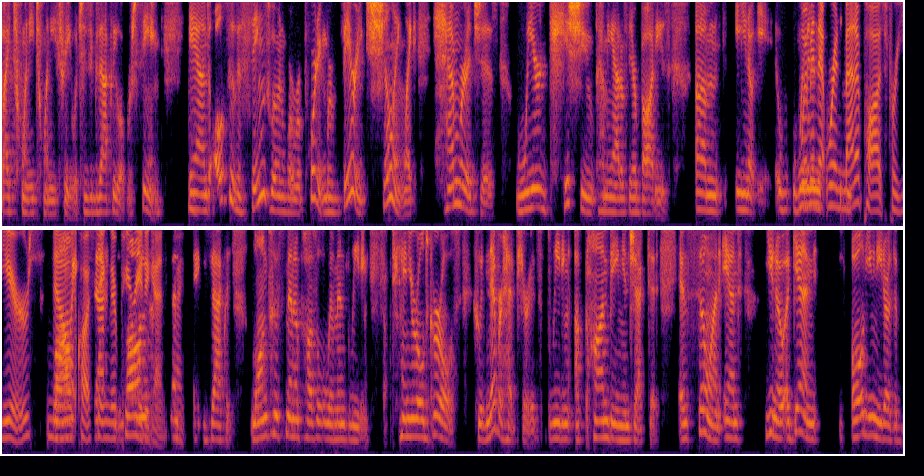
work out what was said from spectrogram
by 2023 which is exactly what we're seeing mm-hmm. and also the things women were reporting were very chilling like hemorrhages weird tissue coming out of their bodies um, you know, women, women that were in menopause for years now causing exactly, their period again. Right. Exactly. Long postmenopausal women bleeding, 10 year old girls who had never had periods bleeding upon being injected, and so on. And, you know, again, all you need are the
